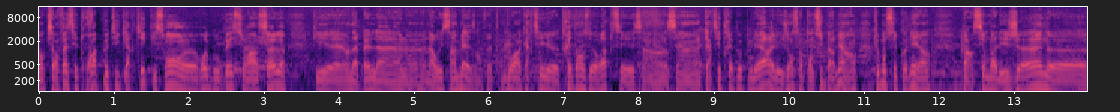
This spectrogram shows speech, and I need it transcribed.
Donc, c'est en fait ces trois petits quartiers qui sont euh, regroupés sur un seul, qui est, on appelle la, rue Saint-Blaise, en fait. Pour un quartier euh, très dense d'Europe, c'est c'est un, c'est quartier très populaire et les gens s'entendent super bien. hein. Tout le monde se connaît. Hein. Par, si on va les jeunes, euh,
